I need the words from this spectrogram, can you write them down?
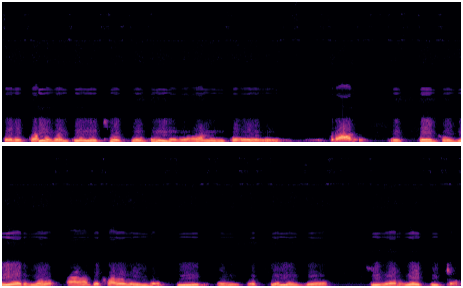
Pero estamos ante un hecho que es verdaderamente Este gobierno ha dejado de invertir en cuestiones de cibernéticas,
